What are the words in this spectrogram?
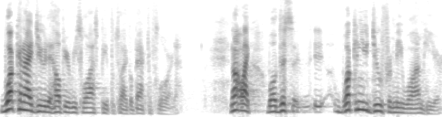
What can I do to help you reach lost people until I go back to Florida? Not like, well, this, uh, what can you do for me while I'm here?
